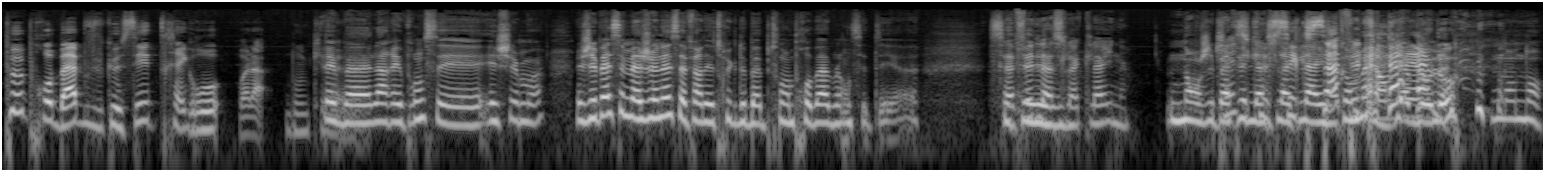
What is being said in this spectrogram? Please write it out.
peu probable vu que c'est très gros. Voilà. Donc Et euh, bah, la réponse est, est chez moi. J'ai passé ma jeunesse à faire des trucs de babtou improbables. hein. C'était. euh, Ça c'était- fait de la slackline? Non, j'ai pas fait de la slackline quand même. Diabolo. non, non.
